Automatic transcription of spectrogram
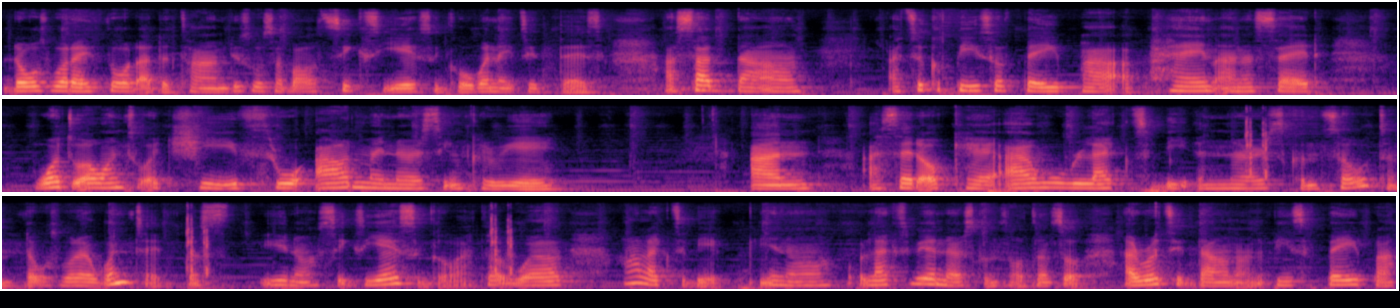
that was what I thought at the time. This was about six years ago when I did this. I sat down, I took a piece of paper, a pen, and I said, what do I want to achieve throughout my nursing career? And I said, okay, I would like to be a nurse consultant. That was what I wanted. That's you know six years ago. I thought, well, I like to be, you know, would like to be a nurse consultant. So I wrote it down on a piece of paper,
